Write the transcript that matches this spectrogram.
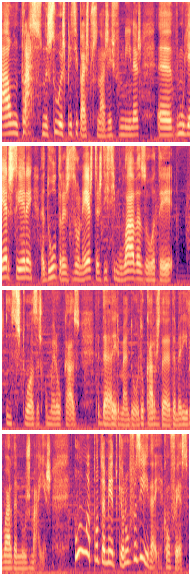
há um traço nas suas principais personagens femininas uh, de mulheres serem adultas, desonestas, dissimuladas ou até incestuosas, como era o caso da, da irmã do, do Carlos da, da Maria Eduarda nos Maias. Um apontamento que eu não fazia ideia, confesso,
